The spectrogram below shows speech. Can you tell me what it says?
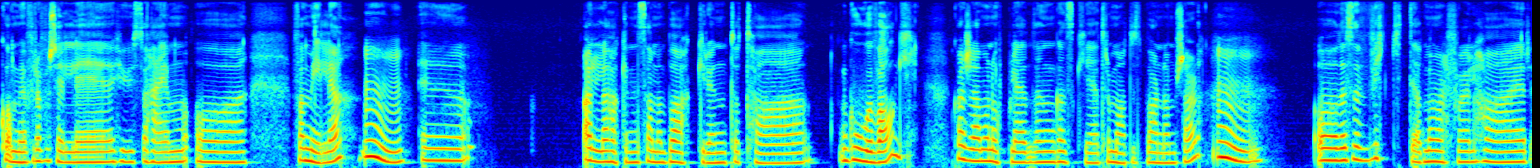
kommer jo fra forskjellige hus og heim og familier. mm, Eh, alle har ikke den samme bakgrunnen til å ta gode valg. Kanskje har man opplevd en ganske traumatisk barndom sjøl. mm, Og det er så viktig at man i hvert fall har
